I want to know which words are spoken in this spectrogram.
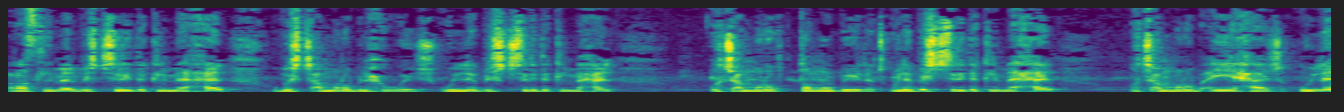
راس المال باش تشري داك المحل وباش تعمرو بالحوايج. ولا باش تشري داك المحل وتعمرو بالطوموبيلات ولا باش تشري داك المحل وتعمرو بأي حاجة ولا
